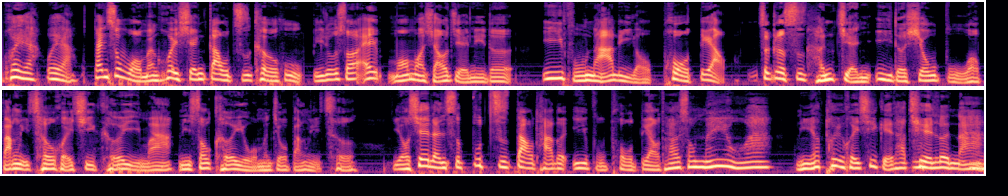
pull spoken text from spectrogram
会呀，会呀。但是我们会先告知客户，比如说，哎，某某小姐，你的衣服哪里有破掉？这个是很简易的修补，我帮你车回去可以吗？你说可以，我们就帮你车。有些人是不知道他的衣服破掉，他说没有啊，你要退回去给他确认啊。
